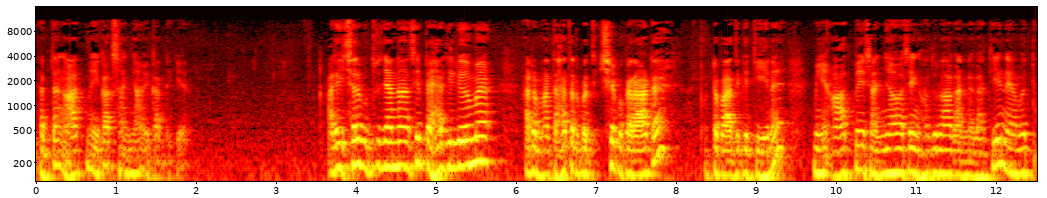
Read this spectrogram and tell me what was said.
නැත්නම් ආත්මය එකක් සංඥාව එකක්ද කියලා. අර ඉස්සර බුදුරජාණන්සේ පැහැදිලිවම අර මත හතර ප්‍රතික්ෂේප කරාට පුට්ටපාදකේ තියෙන මේ ආත්මේ සංඥා වශයෙන් හඳුනා ගන්න ගතිය නැවත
